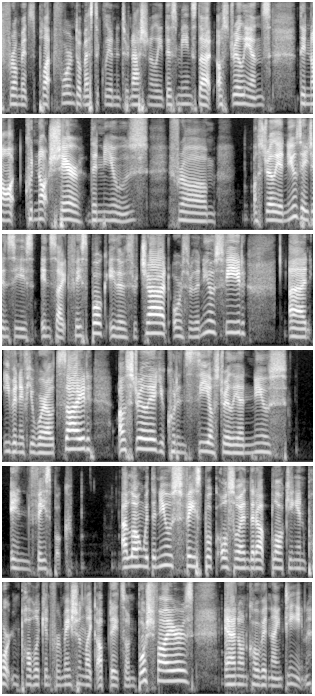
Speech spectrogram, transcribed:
from its platform domestically and internationally. This means that Australians did not could not share the news from Australian news agencies inside Facebook, either through chat or through the news feed. And even if you were outside Australia, you couldn't see Australian news in Facebook. Along with the news, Facebook also ended up blocking important public information like updates on bushfires and on COVID 19.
